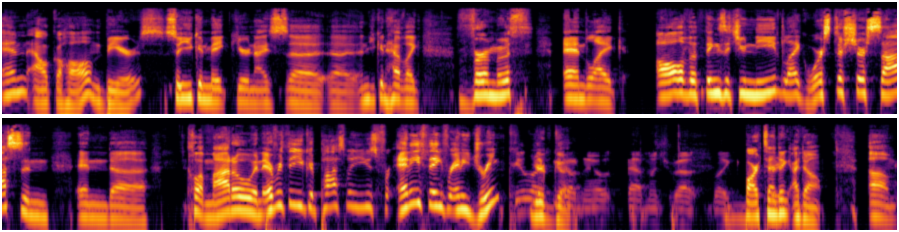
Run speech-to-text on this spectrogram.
and alcohol and beers so you can make your nice uh, uh and you can have like vermouth and like all the things that you need like worcestershire sauce and and uh clamato and everything you could possibly use for anything for any drink I feel like you're you good. don't know that much about like bartending? i don't. Um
